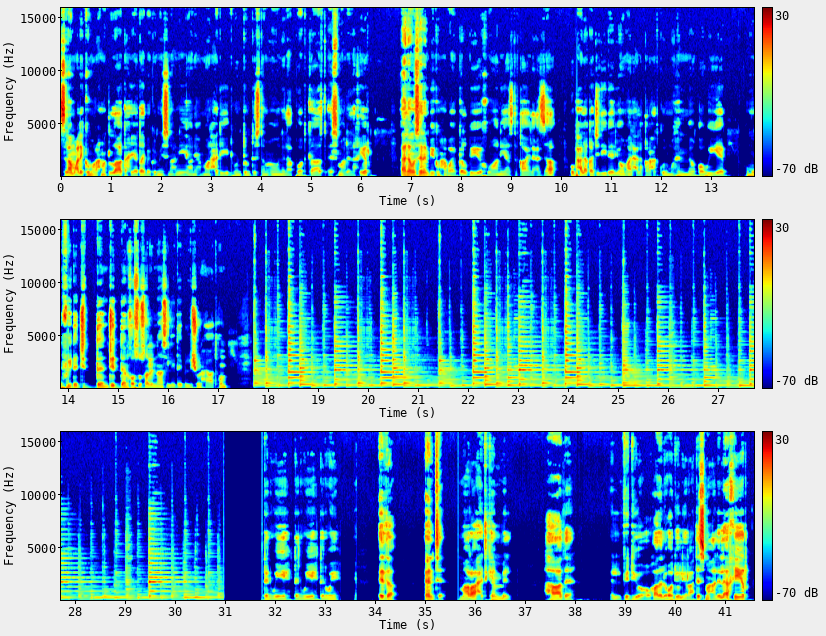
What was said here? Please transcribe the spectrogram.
السلام عليكم ورحمة الله. تحية طيبة لكل من يسمعني. أنا عمار حديد وأنتم تستمعون إلى بودكاست اسمع للأخير. أهلا وسهلا بكم حبايب قلبي إخواني أصدقائي الأعزاء. وبحلقة جديدة اليوم هاي الحلقة راح تكون مهمة وقوية ومفيدة جدا جدا خصوصا للناس اللي يبلشون حياتهم. تنويه تنويه تنويه. إذا أنت ما راح تكمل هذا الفيديو أو هذا الأوديو اللي راح تسمعه للأخير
